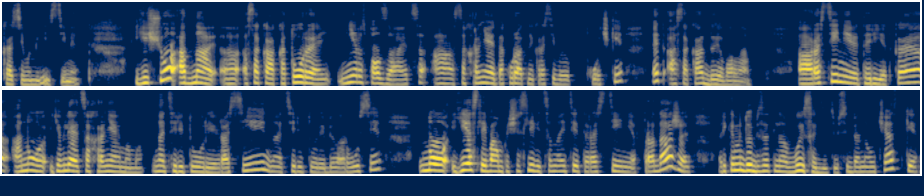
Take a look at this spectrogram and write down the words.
красивыми листьями. Еще одна э, осока, которая не расползается, а сохраняет аккуратные красивые кочки, это осока девола. А растение это редкое, оно является охраняемым на территории России, на территории Беларуси. Но если вам посчастливится найти это растение в продаже, рекомендую обязательно высадить у себя на участке,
